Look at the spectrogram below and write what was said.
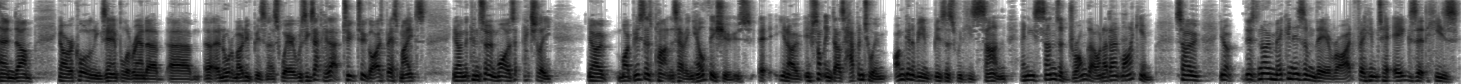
And um, you know, I recall an example around a um, an automotive business where it was exactly that two two guys, best mates. You know, and the concern was actually, you know, my business partner's having health issues. Eh, you know, if something does happen to him, I'm going to be in business with his son, and his son's a drongo, and I don't like him. So, you know, there's no mechanism there, right, for him to exit his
